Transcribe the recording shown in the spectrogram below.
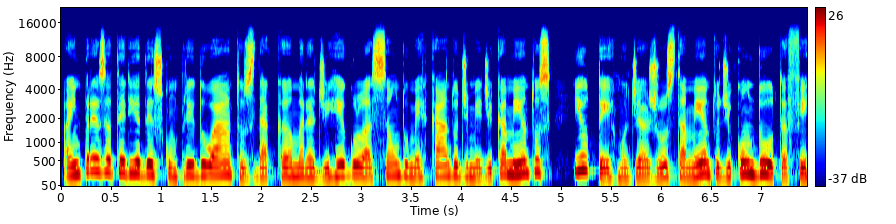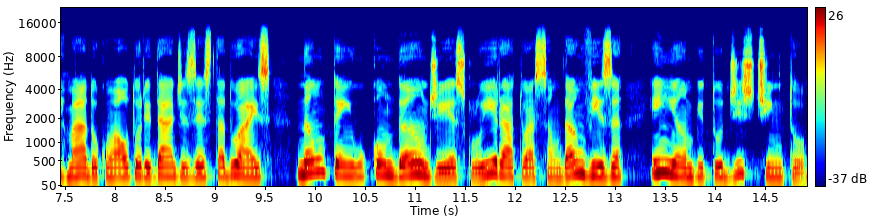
a empresa teria descumprido atos da Câmara de Regulação do Mercado de Medicamentos e o termo de ajustamento de conduta firmado com autoridades estaduais não tem o condão de excluir a da Anvisa em âmbito distinto.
